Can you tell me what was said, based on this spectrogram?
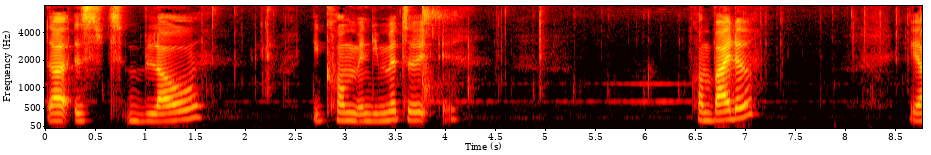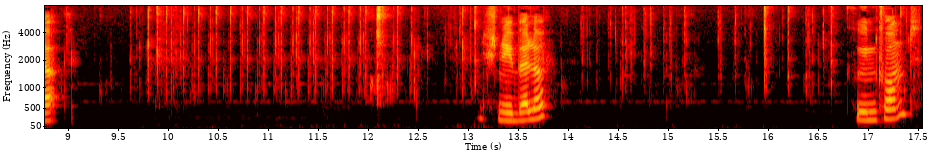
Da ist blau. Die kommen in die Mitte. Kommen beide? Ja. Schneebälle. Grün kommt.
